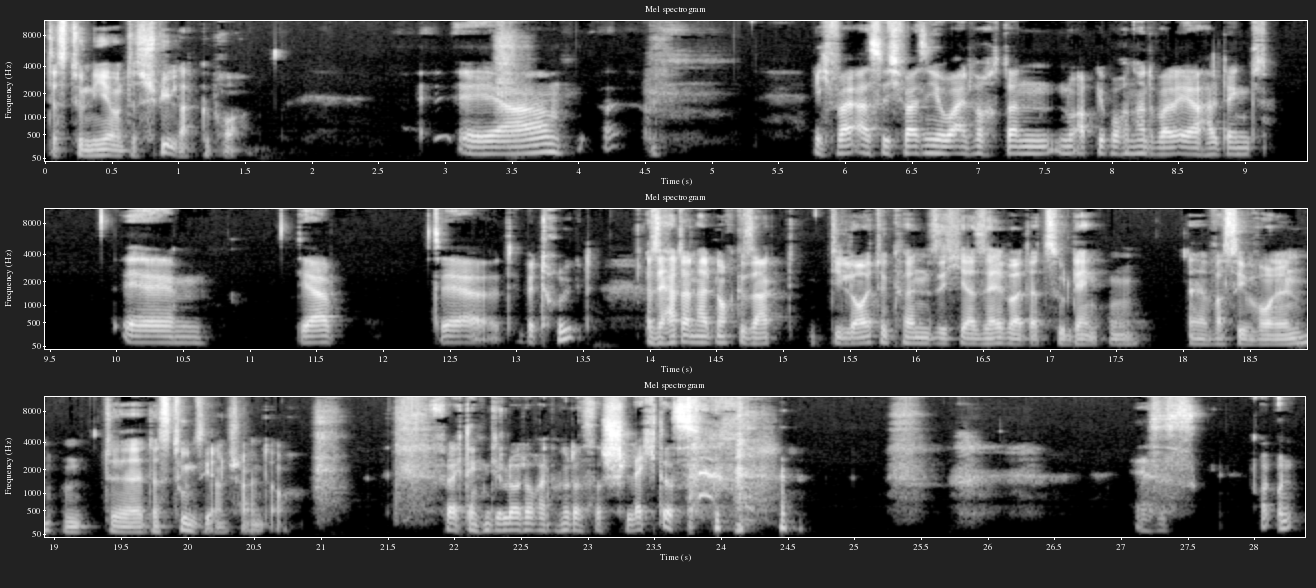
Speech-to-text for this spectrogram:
das Turnier und das Spiel abgebrochen. Ja. Ich weiß, also ich weiß nicht, ob er einfach dann nur abgebrochen hat, weil er halt denkt, ähm, der, der, der betrügt. Also er hat dann halt noch gesagt, die Leute können sich ja selber dazu denken, äh, was sie wollen und äh, das tun sie anscheinend auch. Vielleicht denken die Leute auch einfach nur, dass das schlecht ist. es ist und, und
